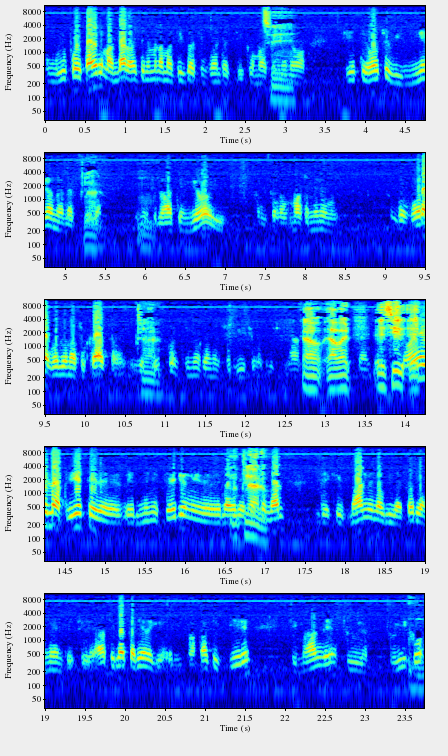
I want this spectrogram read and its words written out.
un grupo de padres mandaron, hoy tenemos una matrícula de 50 chicos, más o menos 7, 8 vinieron a la escuela. Se los atendió y más o menos dos horas vuelven a su casa y después continúan con el servicio nutricional. a ver, es decir... No es el apriete del ministerio ni de la Dirección Nacional de que manden obligatoriamente. Se hace la tarea de que el papá que quiere que mande su, su hijo,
